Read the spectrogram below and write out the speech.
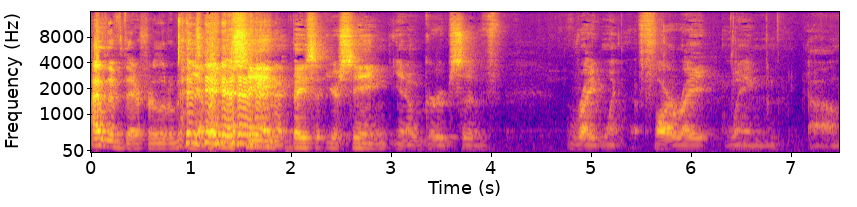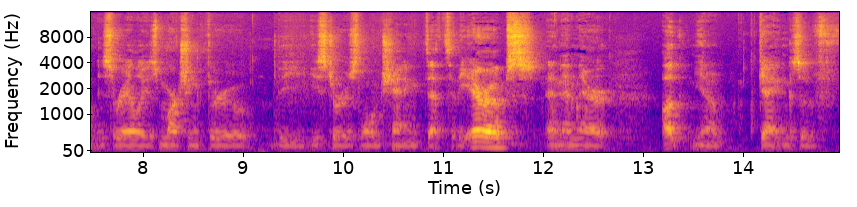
I lived there for a little bit. yeah, but you're seeing basic. You're seeing you know groups of right wing, far right wing um, Israelis marching through the East Jerusalem, chanting "Death to the Arabs," and then they're uh, you know gangs of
